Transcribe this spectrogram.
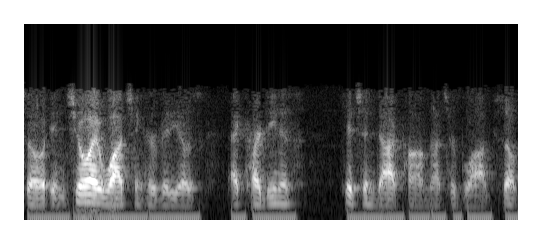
So enjoy watching her videos at cardinaskitchen.com. That's her blog. So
